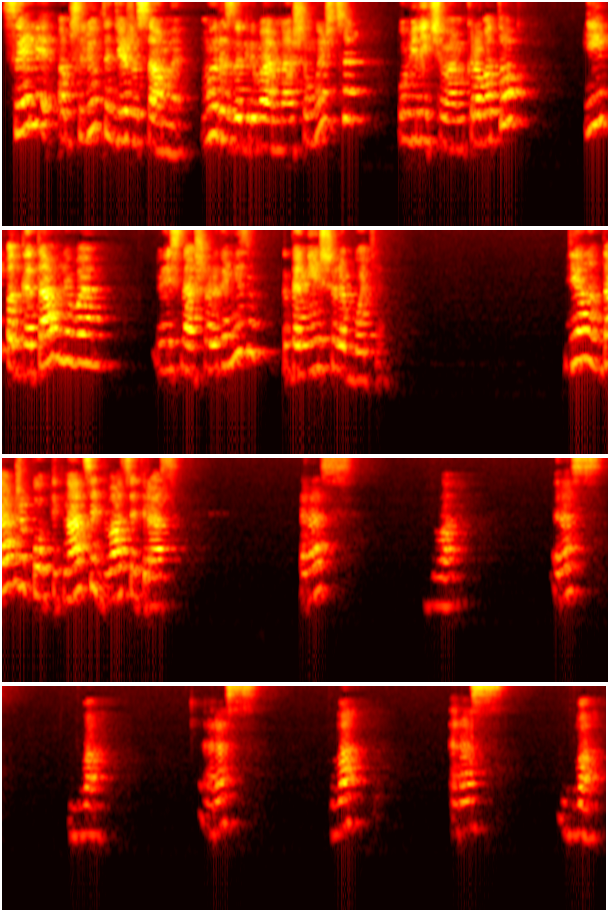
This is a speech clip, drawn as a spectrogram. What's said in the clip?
Цели абсолютно те же самые. Мы разогреваем наши мышцы, увеличиваем кровоток и подготавливаем весь наш организм к дальнейшей работе. Делаем также по 15-20 раз. Раз, два, раз, два, раз, два, раз, два.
